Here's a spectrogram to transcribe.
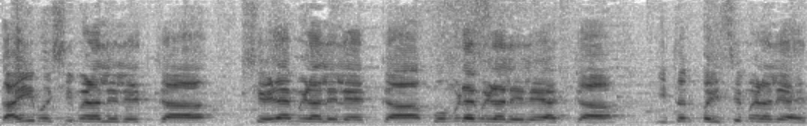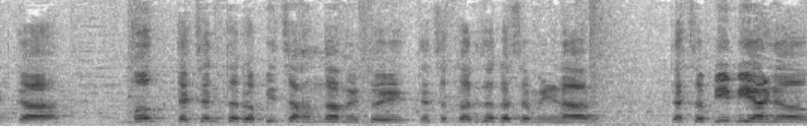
गाई म्हशी मिळालेल्या आहेत का? शेळ्या मिळालेल्या आहेत का? कोंबड्या मिळालेल्या आहेत का? इतर पैसे मिळाले आहेत का? मग त्याच्यानंतर रब्बीचा हंगाम येतोय त्याचं कर्ज कसं मिळणार? त्याचं बी बियाणं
